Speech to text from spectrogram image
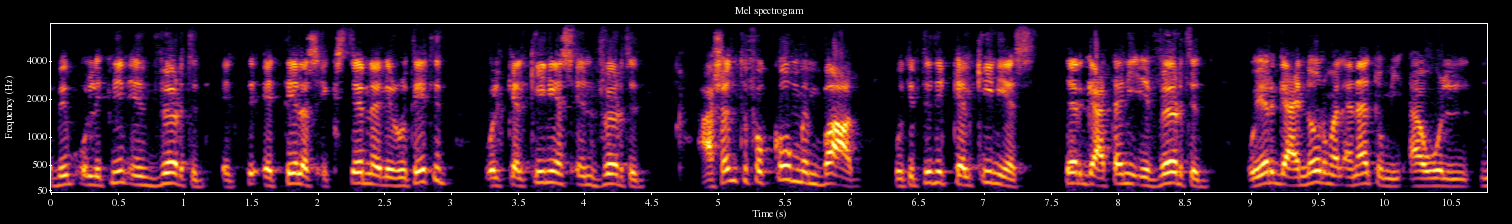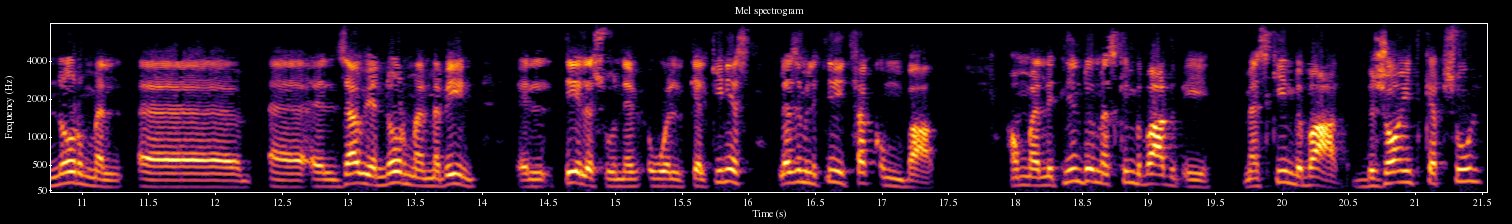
بيبقوا الاثنين inverted ال talus externally rotated وال calcaneus inverted عشان تفكهم من بعض وتبتدي ال calcaneus ترجع تاني inverted ويرجع ال normal anatomy أو ال normal آه آه الزاوية ال normal ما بين ال talus وال calcaneus لازم الاثنين يتفكوا من بعض. هما الاثنين دول ماسكين ببعض بإيه؟ ماسكين ببعض. ب joint capsule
